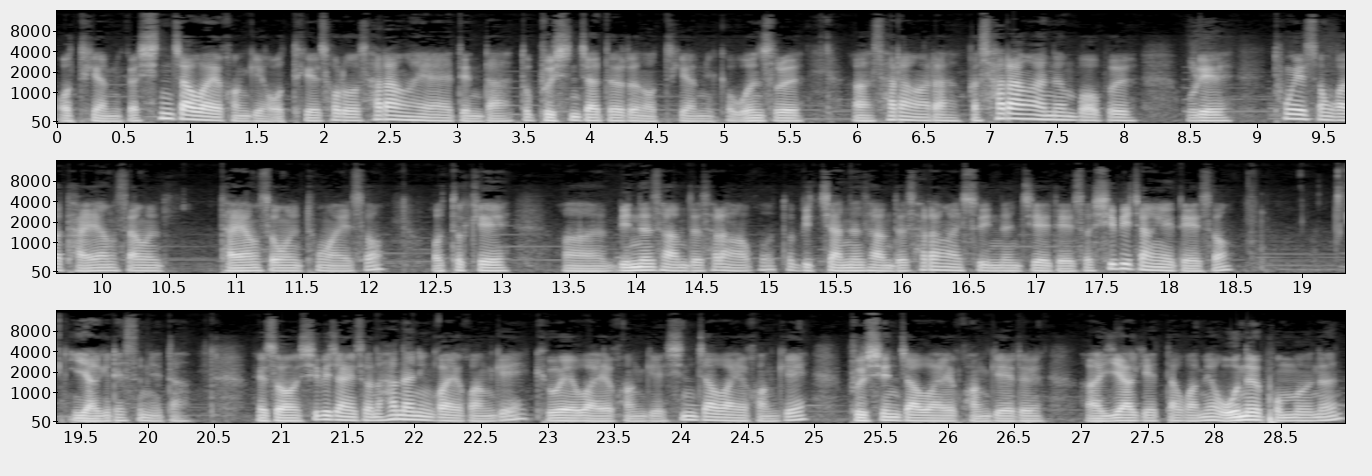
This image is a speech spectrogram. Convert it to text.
어떻게 합니까? 신자와의 관계 어떻게 서로 사랑해야 된다. 또 불신자들은 어떻게 합니까? 원수를 아, 사랑하라. 그러니까 사랑하는 법을 우리의 통일성과 다양성을 다양성을 통하여서 어떻게 아, 믿는 사람들 사랑하고 또 믿지 않는 사람들 사랑할 수 있는지에 대해서 12장에 대해서 이야기를 했습니다. 그래서 12장에서는 하나님과의 관계, 교회와의 관계, 신자와의 관계, 불신자와의 관계를 아, 이야기했다고 하면 오늘 본문은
